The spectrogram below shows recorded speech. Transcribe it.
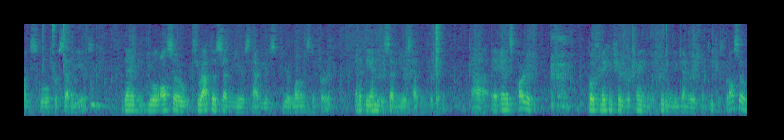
I school for seven years, then you will also, throughout those seven years, have your, your loans deferred, and at the end of the seven years, have them forgiven. Uh, and, and it's part of both making sure that we're training and recruiting a new generation of teachers, but also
